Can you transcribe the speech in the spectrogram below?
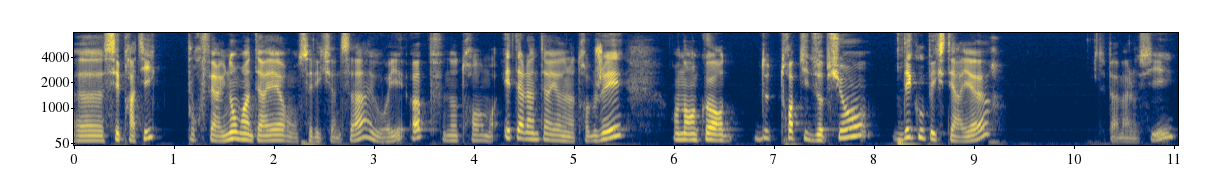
Euh, c'est pratique, pour faire une ombre intérieure, on sélectionne ça, et vous voyez, hop, notre ombre est à l'intérieur de notre objet. On a encore trois petites options, découpe extérieure, c'est pas mal aussi,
